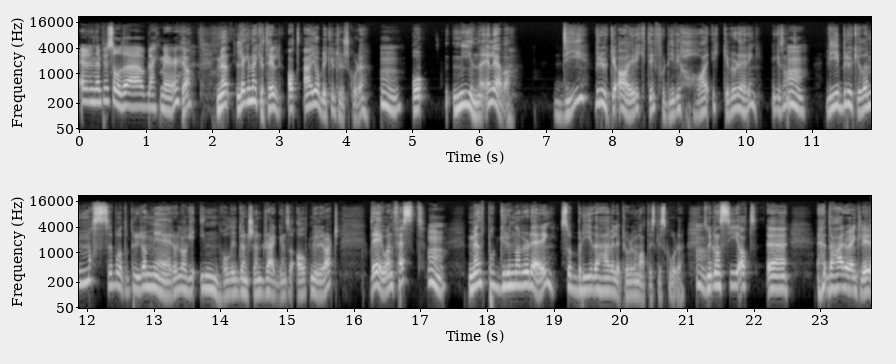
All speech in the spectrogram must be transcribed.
eller en episode av Black Mirror. Ja, Men legg merke til at jeg jobber i kulturskole, mm. og mine elever de bruker AI riktig fordi vi har ikke vurdering. ikke sant? Mm. Vi bruker jo det masse, både å programmere og lage innhold i Dungeons Dragons og alt mulig rart. Det er jo en fest. Mm. Men pga. vurdering så blir det her veldig problematisk i skole. Mm. Så du kan si at eh, det her har jo egentlig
